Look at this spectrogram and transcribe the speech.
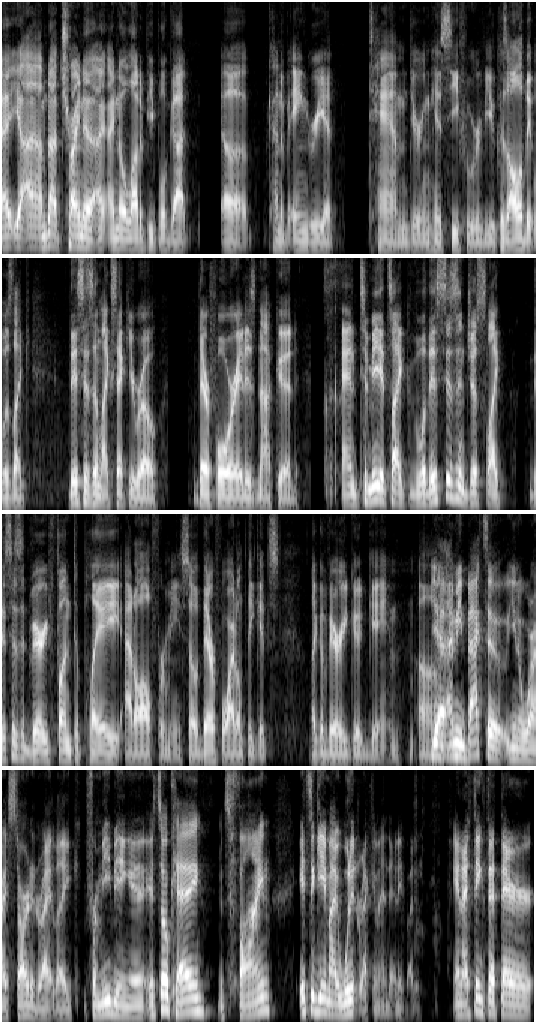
uh, yeah, I'm not trying to. I, I, know a lot of people got uh kind of angry at Tam during his Sifu review because all of it was like, this isn't like Sekiro therefore it is not good. And to me, it's like, well, this isn't just like this isn't very fun to play at all for me. So therefore, I don't think it's like a very good game. Um, yeah, I mean, back to you know where I started, right? Like for me, being a, it's okay, it's fine. It's a game I wouldn't recommend to anybody, and I think that there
